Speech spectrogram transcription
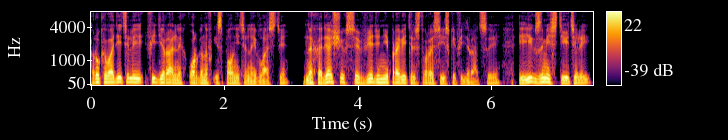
руководителей федеральных органов исполнительной власти, находящихся в ведении правительства Российской Федерации, и их заместителей,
